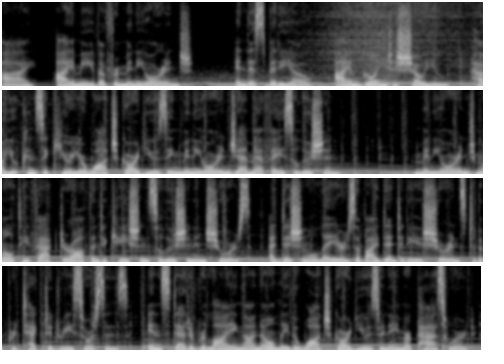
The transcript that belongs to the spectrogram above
Hi, I am Eva from miniOrange. In this video, I am going to show you how you can secure your WatchGuard using miniOrange MFA solution. miniOrange multi-factor authentication solution ensures additional layers of identity assurance to the protected resources instead of relying on only the WatchGuard username or password.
